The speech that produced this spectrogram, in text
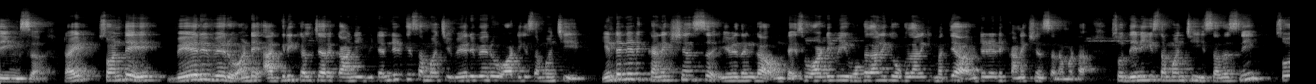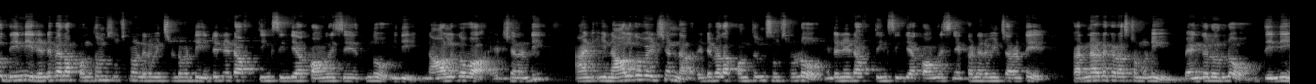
Things right so అంటే వేరు వేరు అంటే అగ్రికల్చర్ కానీ వీటన్నిటికి సంబంధించి వేరు వేరు వాటికి సంబంధించి ఇంటర్నెట్ కనెక్షన్స్ ఏ విధంగా ఉంటాయి? సో వాటివి ఒకదానికి ఒకదానికి మధ్య ఇంటర్నెట్ కనెక్షన్స్ అనమాట సో దీనికి సంబంధించి ఈ సదస్సుని సో దీన్ని రెండు వేల పంతొమ్మిది సంవత్సరంలో నిర్వహించినటువంటి Internet of Things India Congress ఏదో ఇది నాలుగవ ఎడిషన్ అండి. అండ్ ఈ నాలుగవ ఎడిషన్ రెండు వేల పంతొమ్మిది సంవత్సరంలో ఇంటర్నెట్ ఆఫ్ థింగ్స్ ఇండియా కాంగ్రెస్ని ఎక్కడ నిర్వహించారంటే కర్ణాటక రాష్ట్రంలోని బెంగళూరులో దీన్ని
